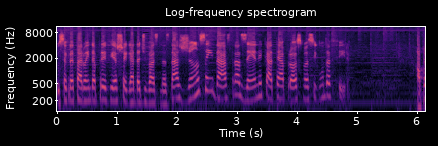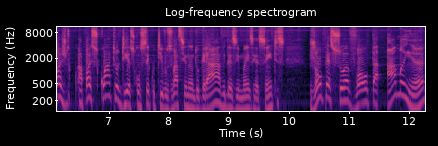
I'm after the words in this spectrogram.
O secretário ainda prevê a chegada de vacinas da Janssen e da AstraZeneca até a próxima segunda-feira. Após, após quatro dias consecutivos vacinando grávidas e mães recentes, João Pessoa volta amanhã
